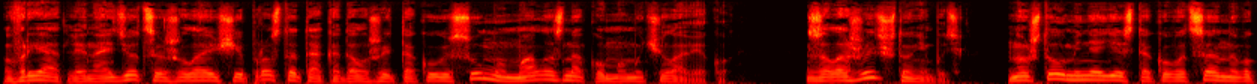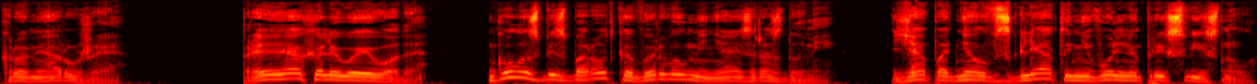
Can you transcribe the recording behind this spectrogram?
Вряд ли найдется желающий просто так одолжить такую сумму малознакомому человеку. Заложить что-нибудь? Но что у меня есть такого ценного, кроме оружия? «Приехали, воевода!» Голос безбородка вырвал меня из раздумий. Я поднял взгляд и невольно присвистнул.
